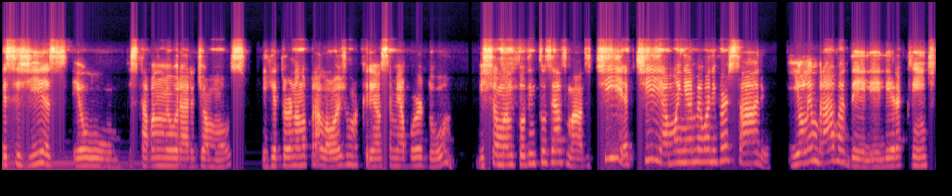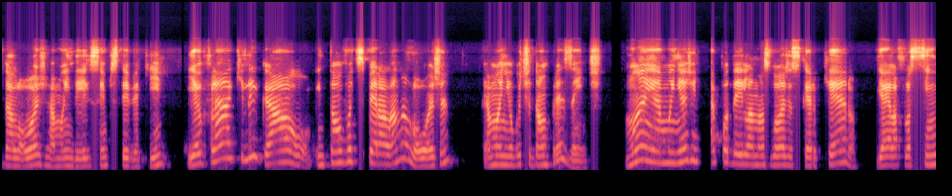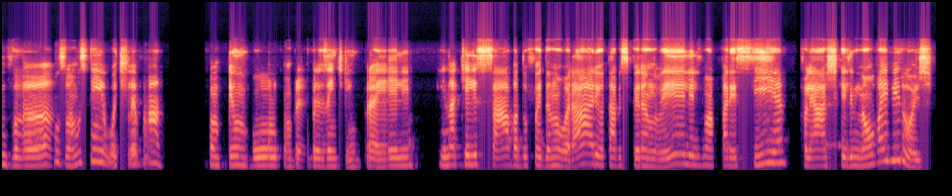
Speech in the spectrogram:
Esses dias eu estava no meu horário de almoço e retornando para a loja, uma criança me abordou, me chamando todo entusiasmado: Tia, tia, amanhã é meu aniversário. E eu lembrava dele, ele era cliente da loja, a mãe dele sempre esteve aqui. E aí eu falei: Ah, que legal, então eu vou te esperar lá na loja, e amanhã eu vou te dar um presente. Mãe, amanhã a gente vai poder ir lá nas lojas Quero Quero? E aí ela falou assim: Vamos, vamos sim, eu vou te levar comprei um bolo, comprei um presentinho para ele. E naquele sábado foi dando horário, eu estava esperando ele, ele não aparecia. Falei, ah, acho que ele não vai vir hoje.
